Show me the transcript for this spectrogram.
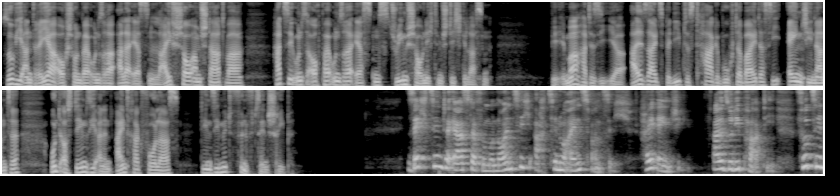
So wie Andrea auch schon bei unserer allerersten Live-Show am Start war, hat sie uns auch bei unserer ersten Stream-Show nicht im Stich gelassen. Wie immer hatte sie ihr allseits beliebtes Tagebuch dabei, das sie Angie nannte und aus dem sie einen Eintrag vorlas, den sie mit 15 schrieb. 16.01.95, 18.21 Uhr. Hi Angie. Also die Party. 14.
